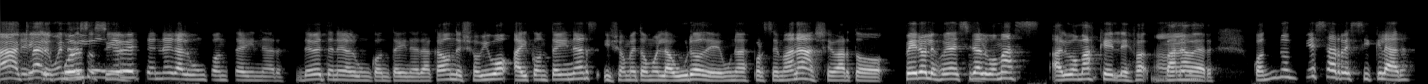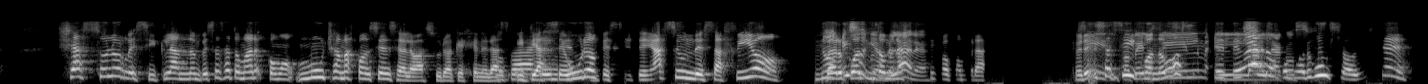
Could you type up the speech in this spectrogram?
Ah, claro, el bueno, eso sí. Debe tener algún container, debe tener algún container. Acá donde yo vivo hay containers y yo me tomo el laburo de una vez por semana llevar todo. Pero les voy a decir algo más, algo más que les va- A van a ver. ver. Cuando uno empieza a reciclar, ya solo reciclando empezás a tomar como mucha más conciencia de la basura que generas. Y te aseguro que se te hace un desafío No, ver cuánto plástico compras. Pero Sí, es así, cuando vos te, el- te la- la como orgullo, ¿viste?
